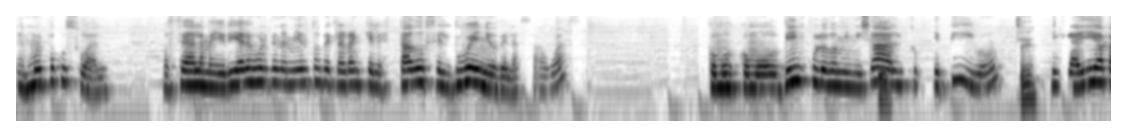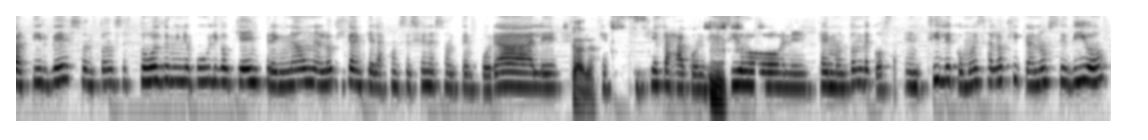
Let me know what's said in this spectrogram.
es muy poco usual. O sea, la mayoría de los ordenamientos declaran que el Estado es el dueño de las aguas, como, como vínculo dominical, subjetivo, y que ahí a partir de eso, entonces todo el dominio público queda impregnado una lógica en que las concesiones son temporales, que son sujetas a condiciones, que hay un montón de cosas. En Chile, como esa lógica no se dio,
